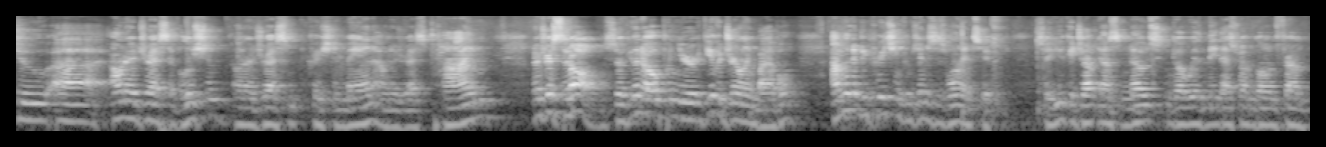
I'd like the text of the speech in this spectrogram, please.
to uh, I want to address evolution. I want to address creation of man. I want to address time. I want to address it all. So if you want to open your if you have a journaling Bible, I'm going to be preaching from Genesis one and two. So you could jot down some notes and go with me. That's where I'm going from.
